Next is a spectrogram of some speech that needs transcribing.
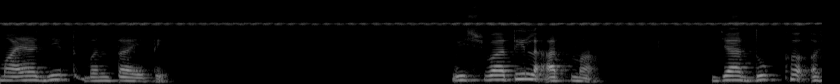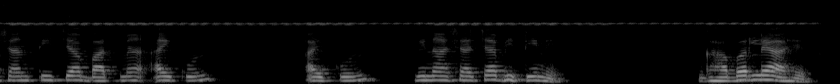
मायाजीत बनता येते. विश्वातील आत्मा ज्या दुःख अशांतीच्या बातम्या ऐकून ऐकून विनाशाच्या भीतीने घाबरल्या आहेत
